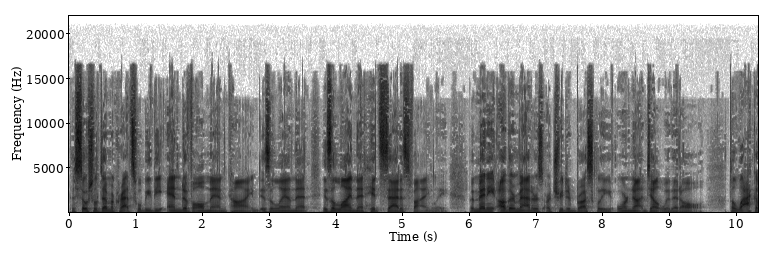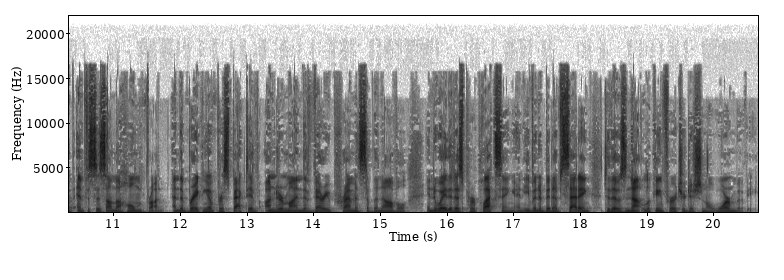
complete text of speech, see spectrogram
The Social Democrats will be the end of all mankind is a line that is a line that hits satisfyingly. But many other matters are treated brusquely or not dealt with at all. The lack of emphasis on the home front and the breaking of perspective undermine the very premise of the novel in a way that is perplexing and even a bit upsetting to those not looking for a traditional war movie.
